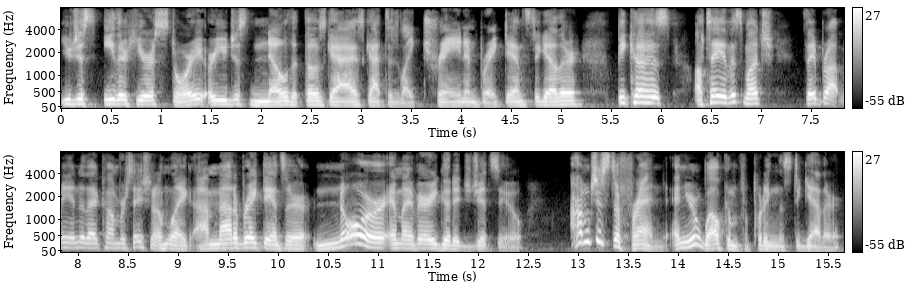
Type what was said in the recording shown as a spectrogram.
you just either hear a story or you just know that those guys got to like train and breakdance together. Because I'll tell you this much, they brought me into that conversation. I'm like, I'm not a breakdancer, nor am I very good at jiu-jitsu. I'm just a friend, and you're welcome for putting this together.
